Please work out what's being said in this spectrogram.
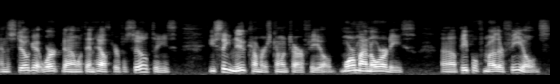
and to still get work done within healthcare facilities, you see newcomers coming to our field, more minorities, uh, people from other fields.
